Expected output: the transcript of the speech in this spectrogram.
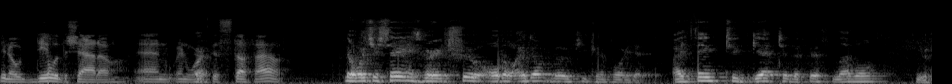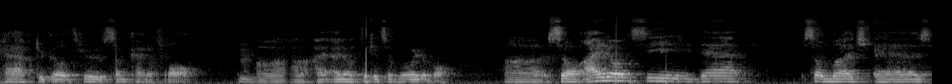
you know, deal with the shadow and, and work Right. this stuff out. No, what you're saying is very true, although I don't know if you can avoid it. I think to get to the fifth level, you have to go through some kind of fall. Uh, I, I don't think it's avoidable. Uh, so I don't see that so much as,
